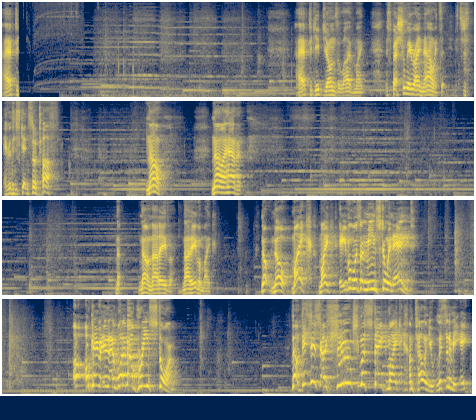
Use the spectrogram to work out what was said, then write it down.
I have to. I have to keep Jones alive, Mike. Especially right now. It's it's just everything's getting so tough. No. No, I haven't. No, no, not Ava. Not Ava, Mike. No, no, Mike! Mike, Ava was a means to an end. Oh, okay, and what about Greenstorm? No, this is a huge mistake, Mike. I'm telling you. Listen to me.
